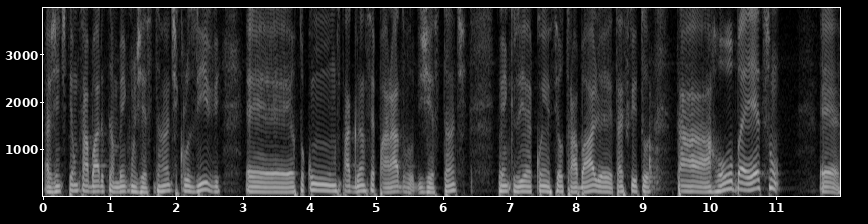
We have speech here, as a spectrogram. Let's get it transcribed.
A gente tem um trabalho também com gestante, inclusive é, eu tô com um Instagram separado de gestante. Quem quiser conhecer o trabalho, é, tá escrito tá arroba Edson é,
